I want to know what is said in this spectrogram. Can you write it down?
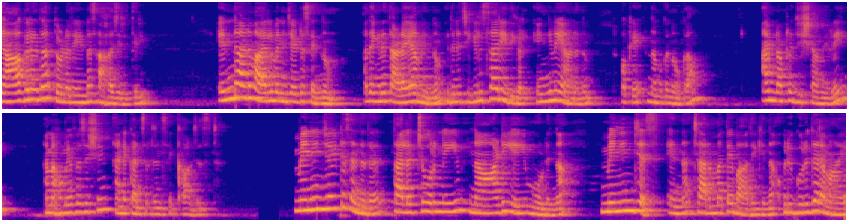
ജാഗ്രത തുടരേണ്ട സാഹചര്യത്തിൽ എന്താണ് വൈറൽ മെനിഞ്ചൈറ്റിസ് എന്നും അതെങ്ങനെ തടയാമെന്നും ഇതിന്റെ ചികിത്സാ രീതികൾ എങ്ങനെയാണെന്നും ഒക്കെ നമുക്ക് നോക്കാം. I am doctor Jisha Mary I am a homeo physician and a consultant psychologist meningitis എന്നത് തലച്ചോറിനെയും നാഡിയെയും മൂടുന്ന മെനിഞ്ചസ് എന്ന ചർമ്മത്തെ ബാധിക്കുന്ന ഒരു ഗുരുതരമായ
